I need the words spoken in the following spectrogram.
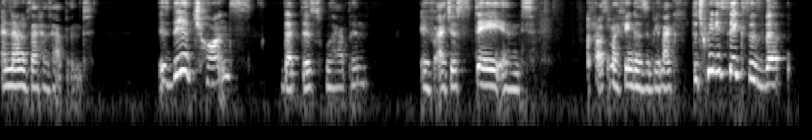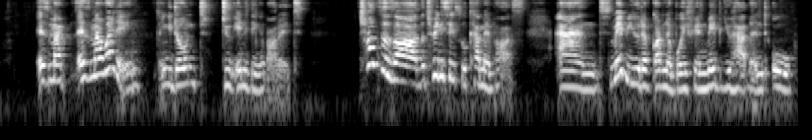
and none of that has happened. Is there a chance that this will happen if I just stay and cross my fingers and be like, the 26th is the is my is my wedding and you don't do anything about it? Chances are the 26th will come and pass. And maybe you'd have gotten a boyfriend, maybe you haven't, or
